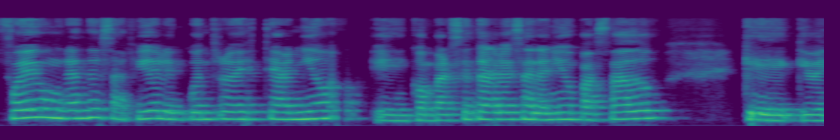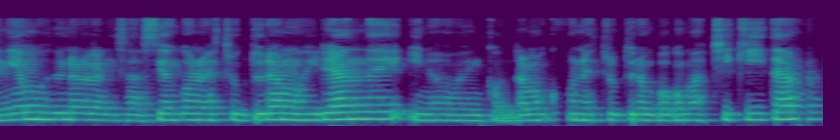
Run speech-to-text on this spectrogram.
fue un gran desafío el encuentro de este año, en comparación tal vez al año pasado, que, que veníamos de una organización con una estructura muy grande y nos encontramos con una estructura un poco más chiquita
